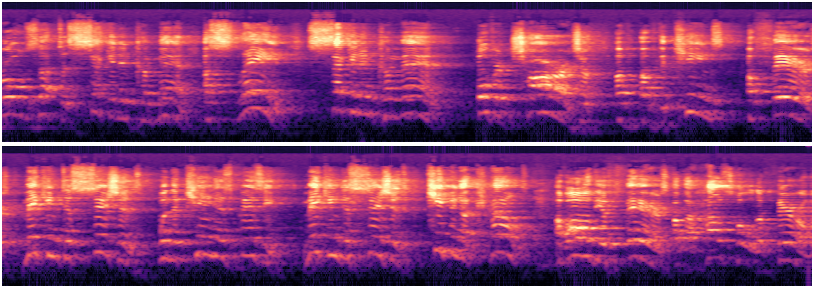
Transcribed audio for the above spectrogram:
rose up to second in command, a slave, second in command, over charge of, of, of the king's affairs, making decisions when the king is busy, making decisions, keeping account of all the affairs of the household of Pharaoh,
